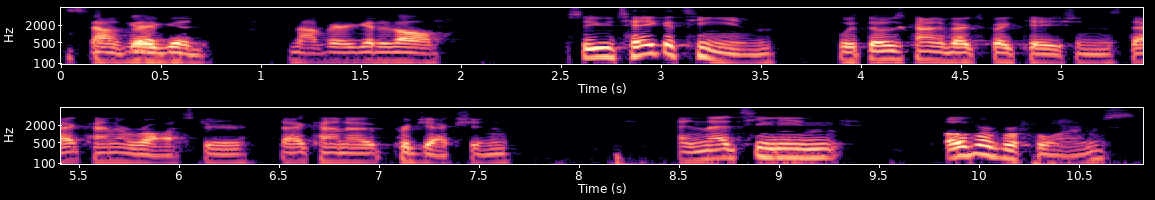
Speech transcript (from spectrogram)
It's Not, not, very good. good. Not very good at all. So you take a team with those kind of expectations, that kind of roster, that kind of projection, and that team overperforms,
